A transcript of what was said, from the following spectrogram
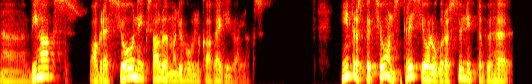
äh, vihaks, agressiooniks, halvemal juhul ka vägivallaks. introspektsioon stressiolukorras sünnitab ühe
